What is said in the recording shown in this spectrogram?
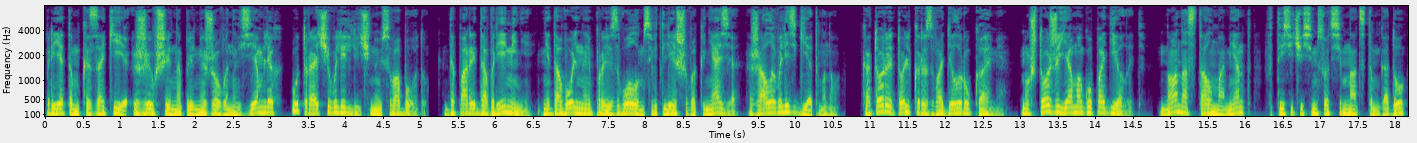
При этом казаки, жившие на примежованных землях, утрачивали личную свободу. До поры до времени, недовольные произволом светлейшего князя, жаловались Гетману, который только разводил руками. «Ну что же я могу поделать?» Но настал момент в 1717 году,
